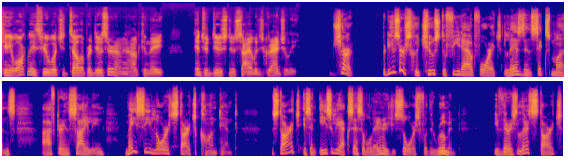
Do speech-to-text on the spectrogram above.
Can you walk me through what you tell a producer? I mean, how can they introduce new silage gradually? Sure. Producers who choose to feed out forage less than six months after ensiling may see lower starch content. Starch is an easily accessible energy source for the rumen. If there is less starch,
